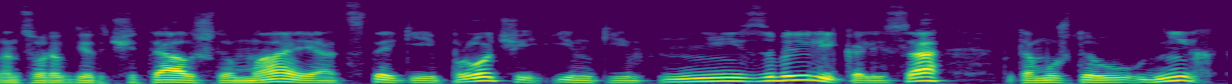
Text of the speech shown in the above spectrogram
Мансуров где-то читал, что майя, ацтеки и прочие инки не изобрели колеса, потому что у них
